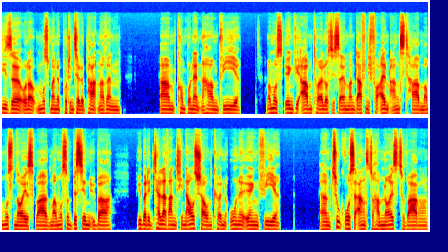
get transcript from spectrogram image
diese oder muss meine potenzielle Partnerin ähm, Komponenten haben wie man muss irgendwie abenteuerlustig sein, man darf nicht vor allem Angst haben, man muss Neues wagen, man muss so ein bisschen über, über den Tellerrand hinausschauen können, ohne irgendwie ähm, zu große Angst zu haben, Neues zu wagen.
